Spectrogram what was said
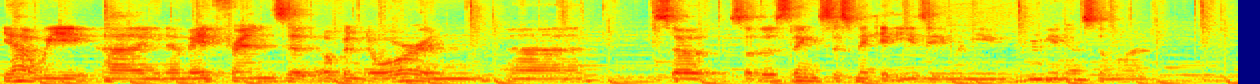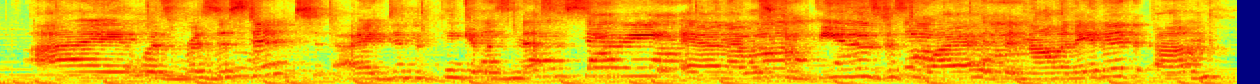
yeah, we uh, you know made friends at Open Door, and uh, so so those things just make it easy when you you know someone. I was resistant. I didn't think it was necessary, and I was confused as to why I had been nominated. Um,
